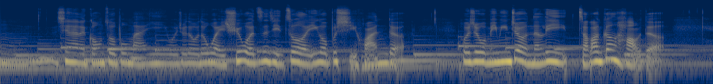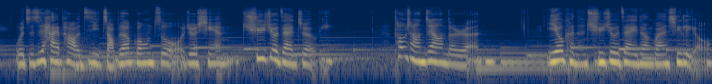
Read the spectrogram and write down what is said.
嗯现在的工作不满意，我觉得我都委屈我自己做了一个我不喜欢的，或者我明明就有能力找到更好的，我只是害怕我自己找不到工作，我就先屈就在这里。通常这样的人也有可能屈就在一段关系里哦，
